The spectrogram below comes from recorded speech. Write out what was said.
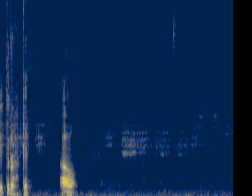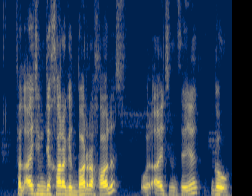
بتروح كده أهو. فال item دي خرجت بره خالص وال item ديت جوه.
